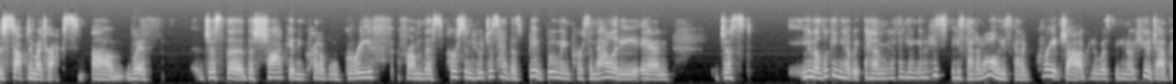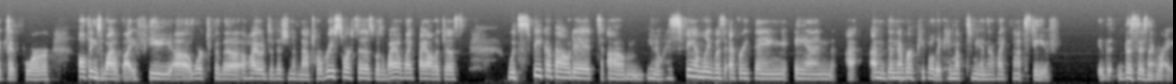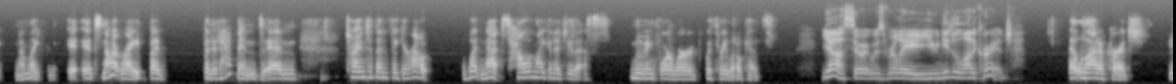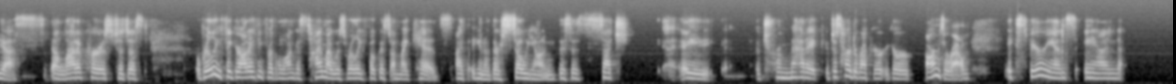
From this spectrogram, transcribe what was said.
stopped in my tracks um, with just the the shock and incredible grief from this person who just had this big booming personality and just you know, looking at him, you're thinking, you know, he's he's got it all. He's got a great job. He was, you know, a huge advocate for all things wildlife. He uh, worked for the Ohio Division of Natural Resources, was a wildlife biologist, would speak about it. Um, you know, his family was everything, and I, I'm the number of people that came up to me and they're like, "Not Steve, this isn't right," and I'm like, it, "It's not right, but but it happened," and trying to then figure out what next? How am I going to do this moving forward with three little kids? Yeah. So it was really, you needed a lot of courage. A lot of courage. Yes. A lot of courage to just really figure out. I think for the longest time, I was really focused on my kids. I, you know, they're so young. This is such a, a traumatic, just hard to wrap your, your arms around experience. And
